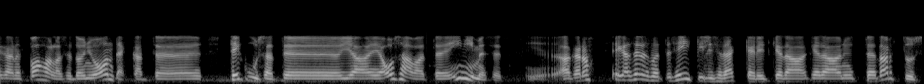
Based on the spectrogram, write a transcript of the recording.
ega need pahalased on ju andekad, äh, tegusad äh, ja, ja osavad äh, inimesed. aga noh, ega selles mõttes eetilised häkkerid, keda, keda nüüd Tartus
